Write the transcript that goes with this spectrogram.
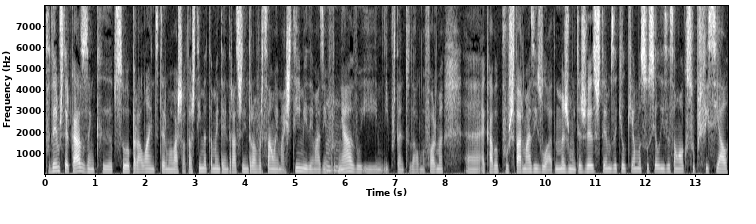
podemos ter casos em que a pessoa, para além de ter uma baixa autoestima, também tem traços de introversão, é mais tímido, é mais uhum. envergonhado uhum. e, e, portanto, de alguma forma, acaba por estar mais isolado. Mas muitas vezes temos aquilo que é uma socialização algo superficial,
